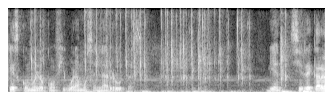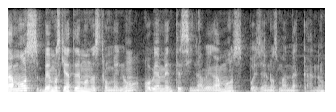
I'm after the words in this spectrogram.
que es como lo configuramos en las rutas. Bien, si recargamos, vemos que ya tenemos nuestro menú. Obviamente si navegamos, pues ya nos manda acá, ¿no?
